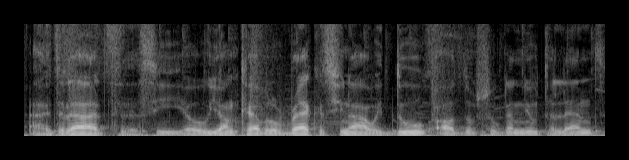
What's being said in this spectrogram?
Uiteraard, eh, CEO Young Capital Records. You know how we do. Altijd op zoek naar nieuw talent.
